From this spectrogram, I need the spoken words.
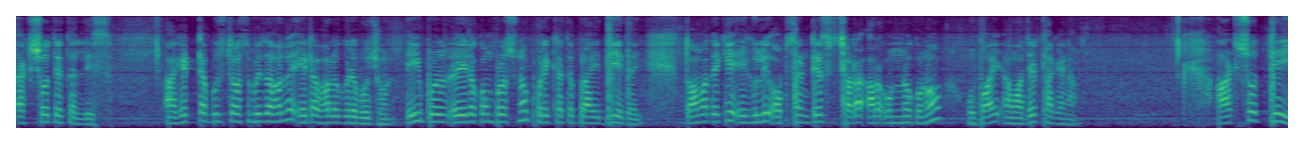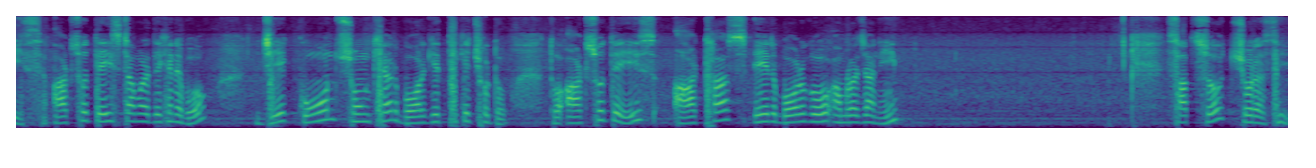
একশো তেতাল্লিশ। আগেরটা বুঝতে অসুবিধা হলে এটা ভালো করে বুঝুন। এই এইরকম প্রশ্ন পরীক্ষাতে প্রায় দিয়ে দেয়। তো আমাদেরকে এগুলি অপশান টেস্ট ছাড়া আর অন্য কোনো উপায় আমাদের থাকে না। আটশো তেইশ, আটশো তেইশটা আমরা দেখে নেব যে কোন সংখ্যার বর্গের থেকে ছোট। তো আটশো তেইশ, আঠাশ এর বর্গ আমরা জানি সাতশো চৌরাশি।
